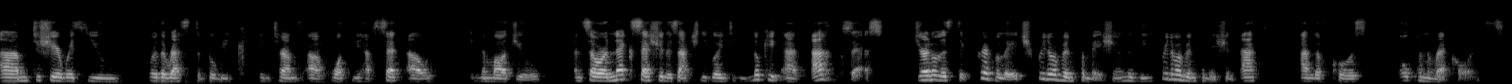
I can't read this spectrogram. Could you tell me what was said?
um, to share with you for the rest of the week in terms of what we have set out in the module. And so our next session is actually going to be looking at access, journalistic privilege, freedom of information, the Freedom of Information Act, and of course, open records.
